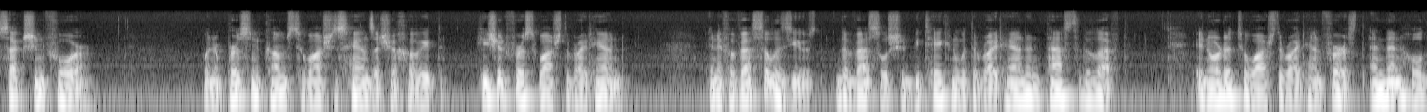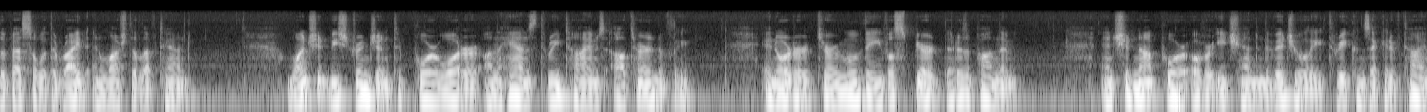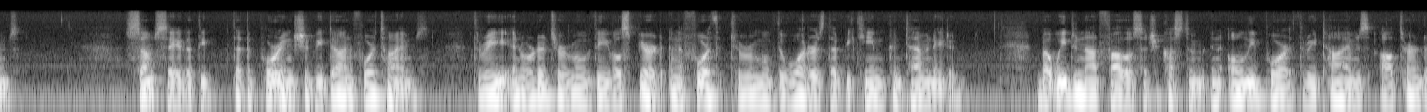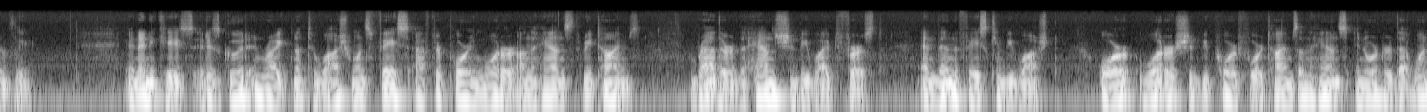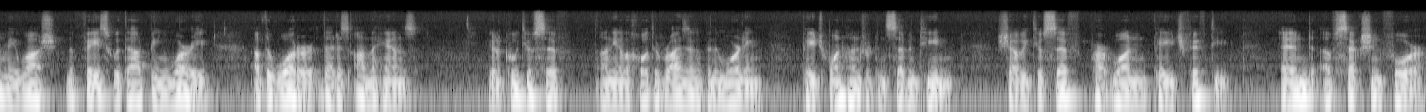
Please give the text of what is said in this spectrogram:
Section 4. When a person comes to wash his hands at Shacharit, he should first wash the right hand. And if a vessel is used, the vessel should be taken with the right hand and passed to the left, in order to wash the right hand first, and then hold the vessel with the right and wash the left hand. One should be stringent to pour water on the hands three times alternatively, in order to remove the evil spirit that is upon them, and should not pour over each hand individually three consecutive times. Some say that the, that the pouring should be done four times, three in order to remove the evil spirit, and the fourth to remove the waters that became contaminated. But we do not follow such a custom, and only pour three times alternatively. In any case, it is good and right not to wash one's face after pouring water on the hands three times. Rather, the hands should be wiped first, and then the face can be washed. Or, water should be poured four times on the hands in order that one may wash the face without being worried of the water that is on the hands. Yalkut Yosef on the Halachot of Rising Up in the Morning, page 117. Shalit Yosef, part 1, page 50. End of section 4.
